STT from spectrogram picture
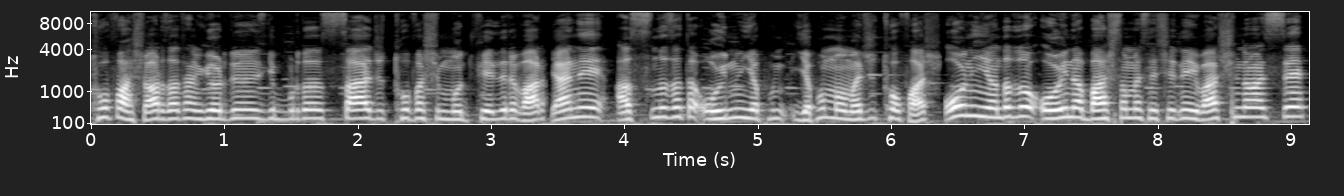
Tofaş var. Zaten gördüğünüz gibi burada sadece Tofaş'ın modifiyeleri var. Yani aslında zaten oyunun yapım, yapım amacı Tofaş. Onun yanında da oyuna başlama seçeneği var. Şimdi ben size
